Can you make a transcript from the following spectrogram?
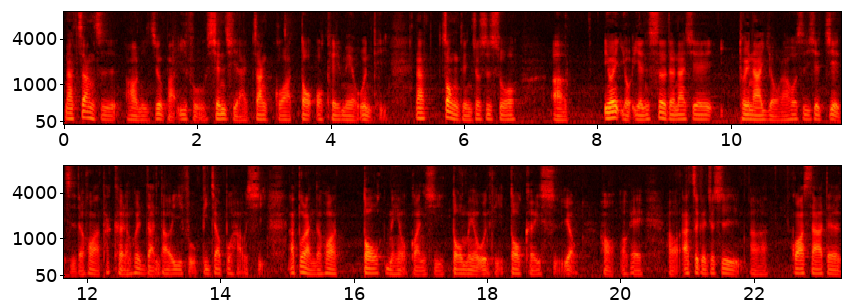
那这样子哦，你就把衣服掀起来这样刮都 OK 没有问题。那重点就是说，呃，因为有颜色的那些。推拿油啊，或是一些戒指的话，它可能会染到衣服，比较不好洗啊。不然的话都没有关系，都没有问题，都可以使用。好，OK，好啊，这个就是啊刮痧的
